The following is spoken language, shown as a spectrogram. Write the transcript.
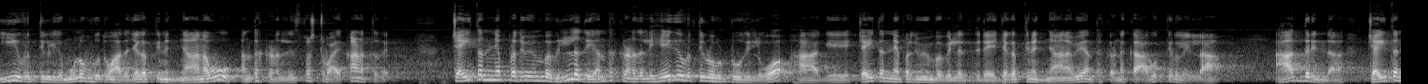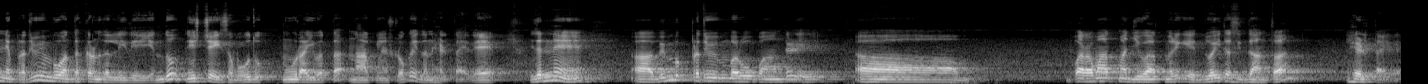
ಈ ವೃತ್ತಿಗಳಿಗೆ ಮೂಲಭೂತವಾದ ಜಗತ್ತಿನ ಜ್ಞಾನವೂ ಅಂತಃಕರಣದಲ್ಲಿ ಸ್ಪಷ್ಟವಾಗಿ ಕಾಣುತ್ತದೆ. ಚೈತನ್ಯ ಪ್ರತಿಬಿಂಬವಿಲ್ಲದೆ ಅಂತಃಕರಣದಲ್ಲಿ ಹೇಗೆ ವೃತ್ತಿಗಳು ಹುಟ್ಟುವುದಿಲ್ಲವೋ ಹಾಗೆ ಚೈತನ್ಯ ಪ್ರತಿಬಿಂಬವಿಲ್ಲದಿದ್ದರೆ ಜಗತ್ತಿನ ಜ್ಞಾನವೇ ಅಂತಃಕರಣಕ್ಕೆ ಆಗುತ್ತಿರಲಿಲ್ಲ. ಆದ್ದರಿಂದ ಚೈತನ್ಯ ಪ್ರತಿಬಿಂಬವು ಅಂತಃಕರಣದಲ್ಲಿದೆ ಎಂದು ನಿಶ್ಚಯಿಸಬಹುದು. ನೂರ ಐವತ್ತ ನಾಲ್ಕನೇ ಶ್ಲೋಕ ಇದನ್ನು ಹೇಳ್ತಾ ಇದೆ. ಇದನ್ನೇ ಬಿಂಬ ಪ್ರತಿಬಿಂಬ ರೂಪ ಅಂತೇಳಿ ಪರಮಾತ್ಮ ಜೀವಾತ್ಮರಿಗೆ ದ್ವೈತ ಸಿದ್ಧಾಂತ ಹೇಳ್ತಾ ಇದೆ.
